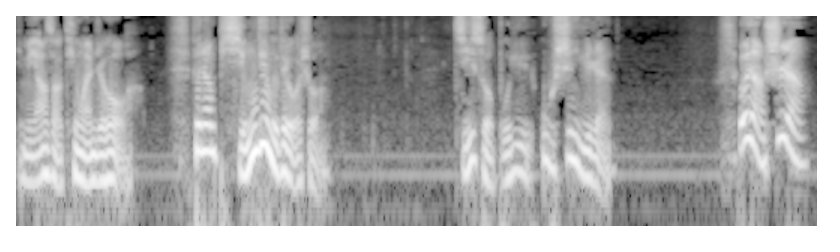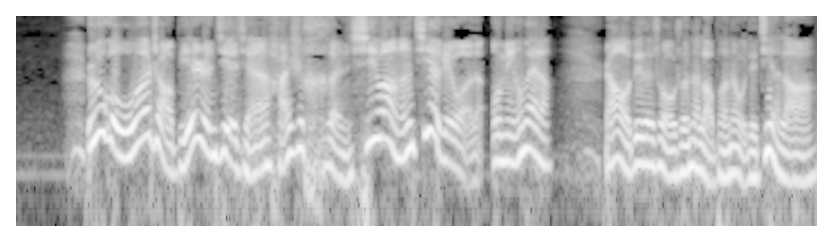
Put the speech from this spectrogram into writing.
你们杨嫂听完之后啊，非常平静的对我说：“己所不欲，勿施于人。”我想是啊，如果我找别人借钱，还是很希望能借给我的。我明白了，然后我对他说：“我说那老婆，那我就借了啊。”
